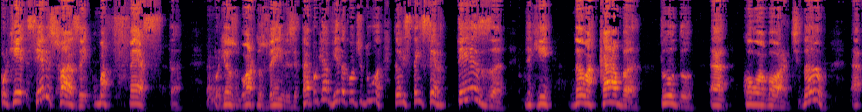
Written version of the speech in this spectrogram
Porque se eles fazem uma festa, porque os mortos vêm visitar, é porque a vida continua. Então eles têm certeza de que não acaba tudo ah, com a morte. Não. A,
